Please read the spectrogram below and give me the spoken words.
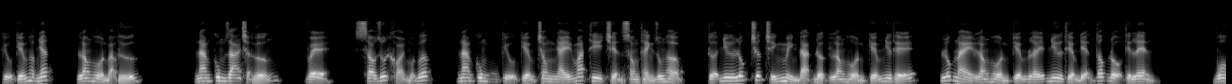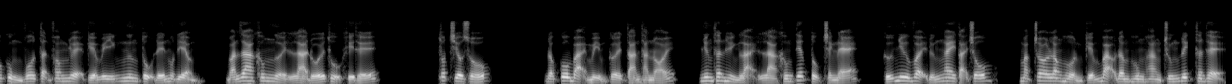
Cựu kiếm hợp nhất, long hồn bạo thứ. Nam cung giã trợ hướng, về, sau rút khỏi một bước, nam cung cựu kiếm trong nháy mắt thi triển song thành dung hợp, tựa như lúc trước chính mình đạt được long hồn kiếm như thế, lúc này long hồn kiếm lấy như thiểm điện tốc độ tiến lên. Vô cùng vô tận phong nhuệ kiếm ý ngưng tụ đến một điểm, bắn ra không người là đối thủ khí thế. Tốt chiêu số độc cô bại mỉm cười tán thán nói, nhưng thân hình lại là không tiếp tục tránh né, cứ như vậy đứng ngay tại chỗ, mặc cho long hồn kiếm bạo đâm hung hăng trúng đích thân thể.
